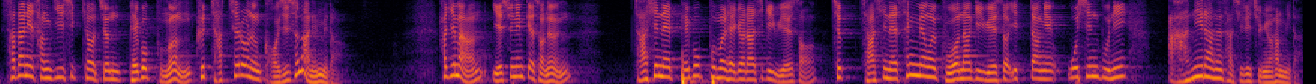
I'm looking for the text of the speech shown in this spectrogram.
사단이 상기시켜 준 배고픔은 그 자체로는 거짓은 아닙니다. 하지만 예수님께서는 자신의 배고픔을 해결하시기 위해서, 즉, 자신의 생명을 구원하기 위해서 이 땅에 오신 분이 아니라는 사실이 중요합니다.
